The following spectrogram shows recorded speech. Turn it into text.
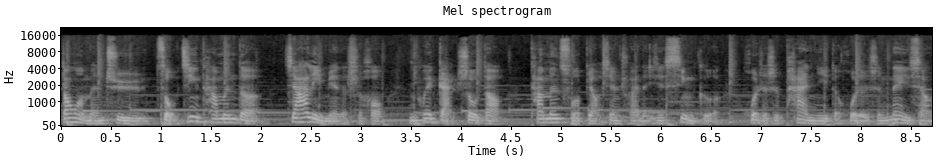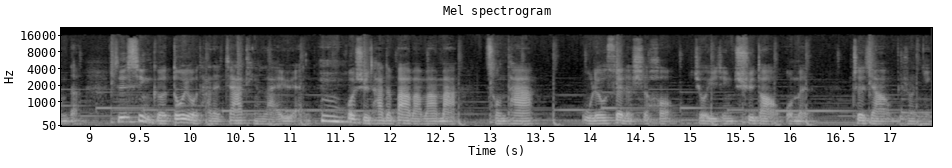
当我们去走进他们的家里面的时候，你会感受到他们所表现出来的一些性格，或者是叛逆的，或者是内向的，这些性格都有他的家庭来源。嗯，或许他的爸爸妈妈。从他五六岁的时候就已经去到我们浙江，比如说宁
